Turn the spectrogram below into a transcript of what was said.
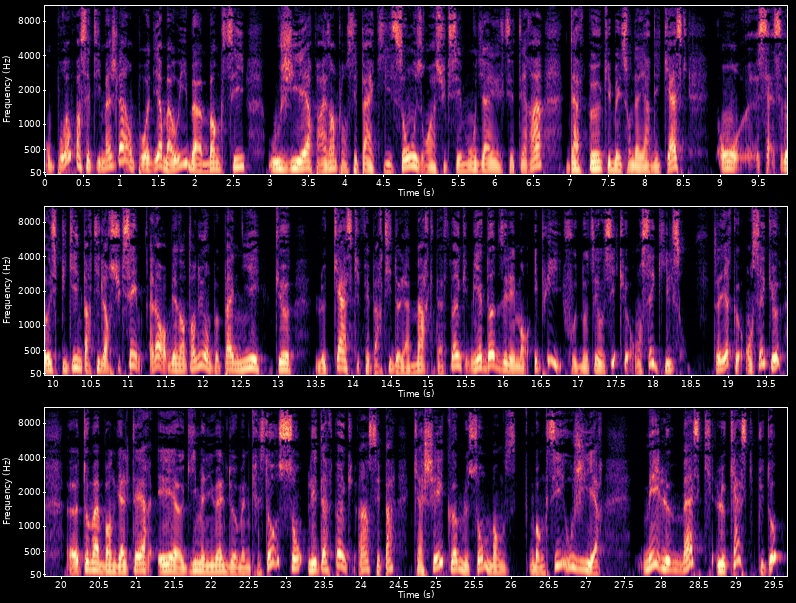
on pourrait avoir cette image-là, on pourrait dire bah oui bah Banksy ou JR par exemple, on sait pas à qui ils sont, ils ont un succès mondial, etc. Daft Punk, et eh ben ils sont derrière des casques. On, ça, ça, doit expliquer une partie de leur succès. Alors, bien entendu, on peut pas nier que le casque fait partie de la marque Daft Punk, mais il y a d'autres éléments. Et puis, il faut noter aussi qu'on sait qui ils sont. C'est-à-dire qu'on sait que euh, Thomas Bangalter et euh, Guy Manuel de Omen Christo sont les Daft Punk. Hein, c'est pas caché comme le sont Banksy ou JR. Mais le masque, le casque plutôt,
